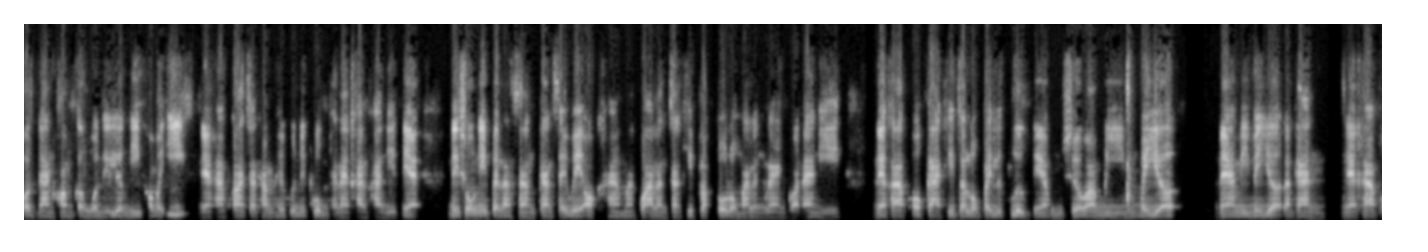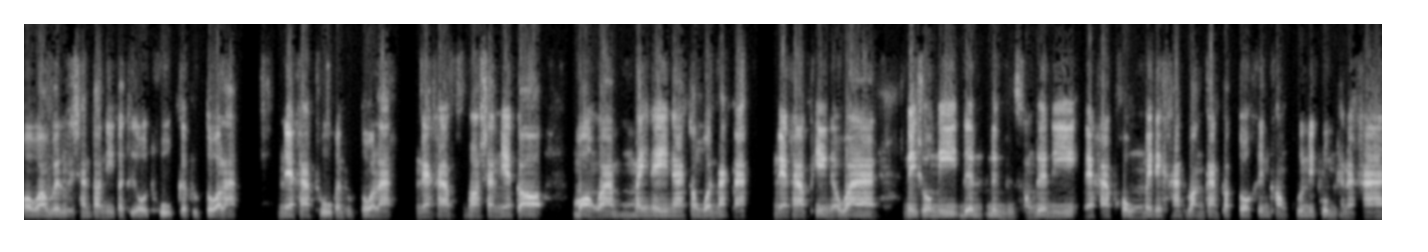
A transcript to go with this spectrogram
กดดันความกังวลในเรื่องนี้เข้ามาอีกนะครับก็จะทำให้หุ้นในกลุ่มธนาคารพาณิชย์เนี่ยในช่วงนี้เป็นลักษณะการไซเวย์ออกข้างมากกว่าหลังจากที่ปรับตัวลงมาแรงๆก่อนหน้านี้นะครับโอกาสที่จะลงไปลึกๆเนี่ยผมเชื่อว่ามีไม่เยอะนะมีไม่เยอะแล้วกันนะครับเพราะว่า valuation ตอนนี้ก็ถือว่าถูกเกือบทุกตัวละนะครับถูกกันทุกตัวละ นะครับเพราะฉะนั้นเนี่ยก็มองว่าไม่ได้น่ากังวลมากนะนะครับเพียงแต่ว่าในช่วงนี้เดือนหนึ่งถึงสองเดือนนี้นะครับคงไม่ได้คาดหวังการปรับตัวขึ้นของหุ้นในกลุ่มธนาคาร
